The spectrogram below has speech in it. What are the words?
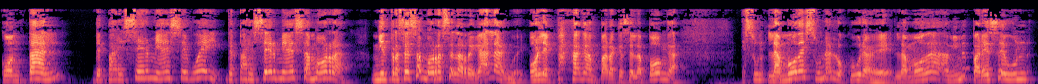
con tal de parecerme a ese güey, de parecerme a esa morra, mientras esa morra se la regalan, güey, o le pagan para que se la ponga. Es un, la moda es una locura, ¿eh? La moda a mí me parece un,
